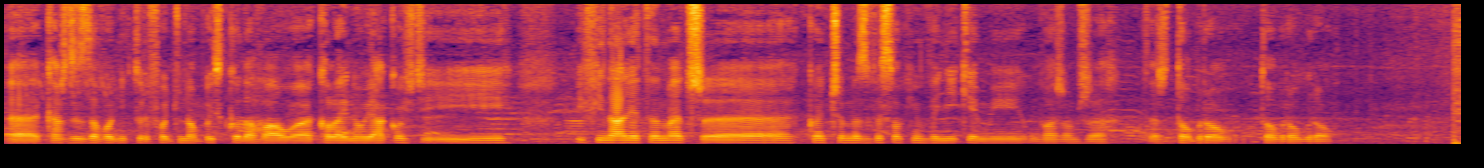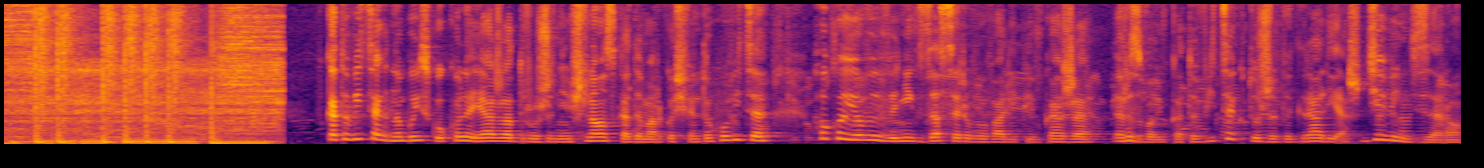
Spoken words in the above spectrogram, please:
E, każdy zawodnik, który wchodził na boisko dawał e, kolejną jakość i, i finalnie ten mecz e, kończymy z wysokim wynikiem i uważam, że też dobrą, dobrą grą. Katowicach na boisku kolejarza drużynie Śląska Demarko Świętochłowice hokejowy wynik zaserwowali piłkarze rozwoju Katowice, którzy wygrali aż 9-0.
